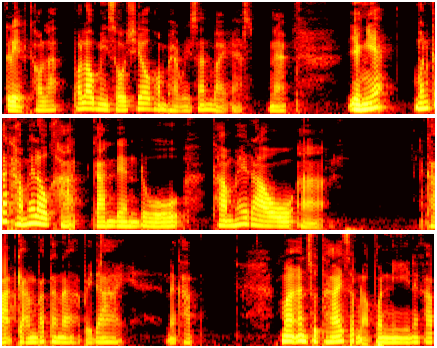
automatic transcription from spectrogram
เกลียดเขาละ เพราะเรามี social comparison bias นะ อย่างเงี้ยมันก็ทำให้เราขาดการเรียนรู้ทำให้เราขาดการพัฒนาไปได้นะครับ มาอันสุดท้ายสำหรับวันนี้นะครับ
